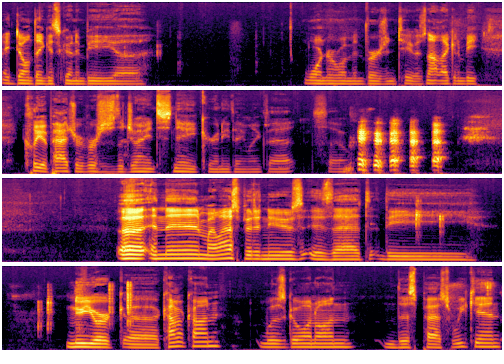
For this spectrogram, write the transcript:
I don't think it's going to be uh, Wonder Woman version two. It's not like going to be Cleopatra versus the giant snake or anything like that. So. Uh, and then my last bit of news is that the New York uh, Comic Con was going on this past weekend,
